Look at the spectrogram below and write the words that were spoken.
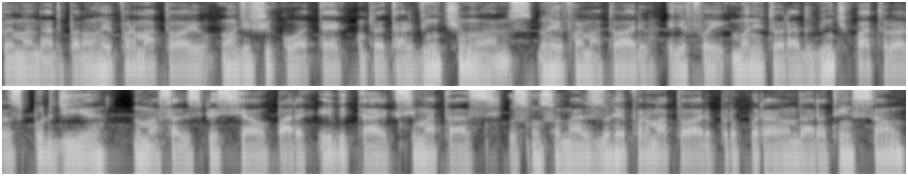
foi mandado para um reformatório onde ficou até completar 21 anos. No reformatório, ele foi monitorado 24 horas por dia numa sala especial para evitar que se matasse. Os funcionários do reformatório procuraram dar atenção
